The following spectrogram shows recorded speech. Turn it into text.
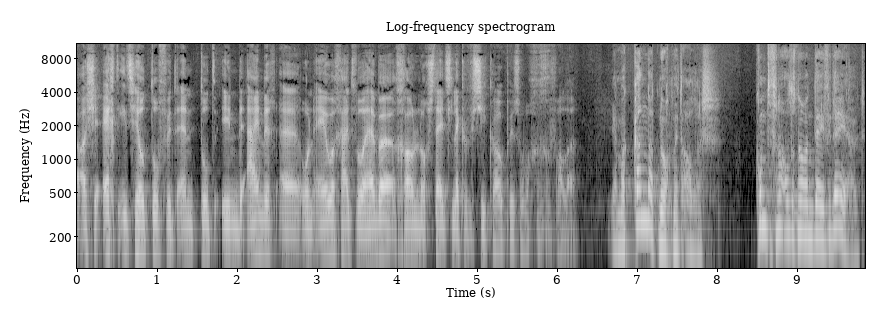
Als je echt iets heel tof vindt en tot in de eindig, eh oneeuwigheid wil hebben, gewoon nog steeds lekker fysiek kopen in sommige gevallen. Ja, maar kan dat nog met alles? Komt er van alles nog een DVD uit?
